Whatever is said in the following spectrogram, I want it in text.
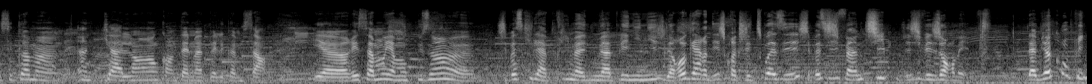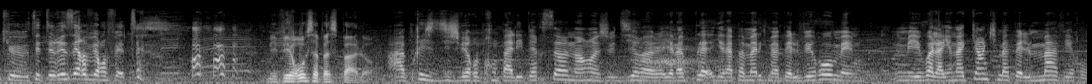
C'est comme un, un câlin quand elle m'appelle comme ça. Et euh, récemment, il y a mon cousin, euh, je sais pas ce qu'il a pris, il m'a appelé Nini. Je l'ai regardé, je crois que j'ai toisé. Je sais pas si j'ai fait un chip. J'ai fait genre, mais il a bien compris que c'était réservé en fait. Mais Véro, ça passe pas alors. Après, je dis, je vais reprendre pas les personnes. hein. Je veux dire, euh, il y en a ple- il y en a pas mal qui m'appellent Véro, mais mais voilà, il y en a qu'un qui m'appelle ma Véro.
